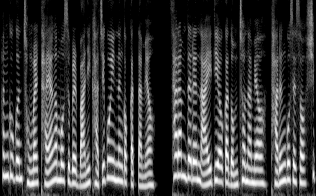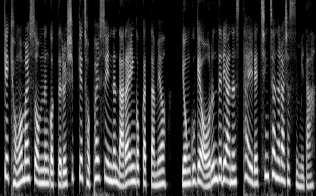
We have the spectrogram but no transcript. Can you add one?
한국은 정말 다양한 모습을 많이 가지고 있는 것 같다며 사람들은 아이디어가 넘쳐나며 다른 곳에서 쉽게 경험할 수 없는 것들을 쉽게 접할 수 있는 나라인 것 같다며 영국의 어른들이 하는 스타일에 칭찬을 하셨습니다.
